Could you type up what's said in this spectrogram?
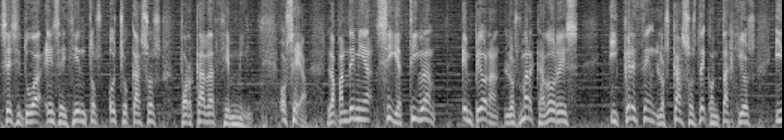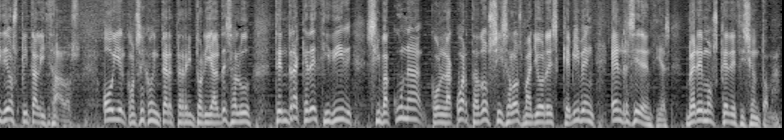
se sitúa en 608 casos por cada 100.000. O sea, la pandemia sigue activa empeoran los marcadores y crecen los casos de contagios y de hospitalizados. Hoy el Consejo Interterritorial de Salud tendrá que decidir si vacuna con la cuarta dosis a los mayores que viven en residencias. Veremos qué decisión toma.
